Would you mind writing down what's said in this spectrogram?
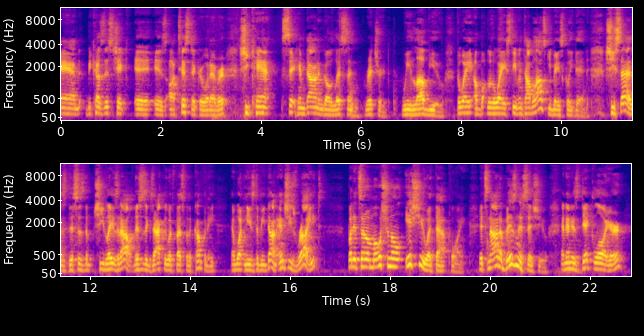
and because this chick i- is autistic or whatever she can't sit him down and go listen richard we love you the way the way Stephen Tobolowsky basically did. She says this is the she lays it out. This is exactly what's best for the company and what needs to be done. And she's right, but it's an emotional issue at that point. It's not a business issue. And then his dick lawyer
